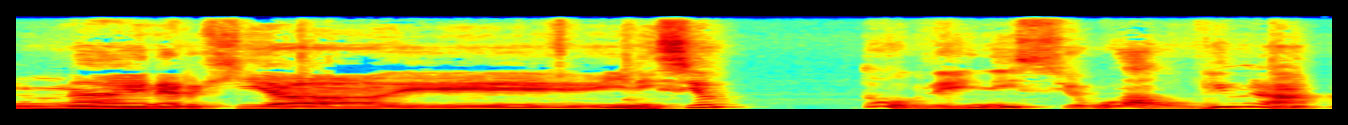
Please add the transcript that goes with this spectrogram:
una energía de inicio, doble inicio. ¡Wow! Libra.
